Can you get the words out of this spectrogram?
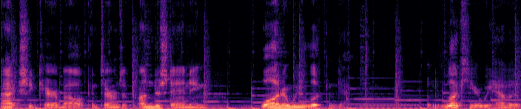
actually care about in terms of understanding what are we looking at. So we look here, we have an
